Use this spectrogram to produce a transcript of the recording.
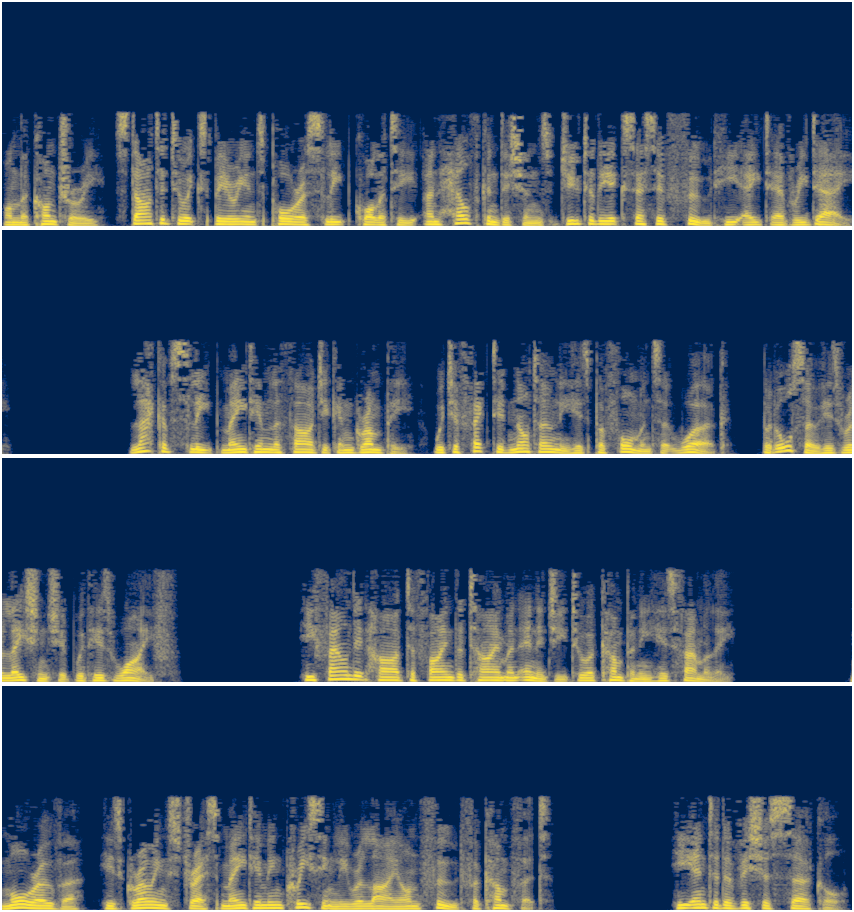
on the contrary, started to experience poorer sleep quality and health conditions due to the excessive food he ate every day. Lack of sleep made him lethargic and grumpy, which affected not only his performance at work, but also his relationship with his wife. He found it hard to find the time and energy to accompany his family. Moreover, his growing stress made him increasingly rely on food for comfort. He entered a vicious circle.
